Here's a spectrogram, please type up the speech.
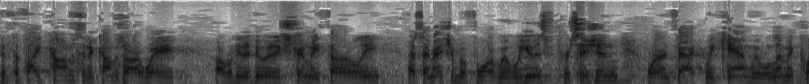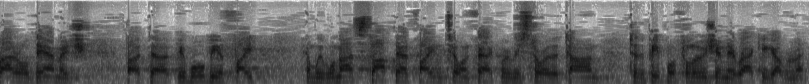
If the fight comes and it comes our way, uh, we're going to do it extremely thoroughly. As I mentioned before, we will use precision where in fact we can. We will limit collateral damage, but uh, it will be a fight and we will not stop that fight until in fact we restore the town to the people of Fallujah and the Iraqi government.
